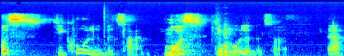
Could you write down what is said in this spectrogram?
muss die Kohle bezahlen. Muss die Kohle bezahlen. Ja.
